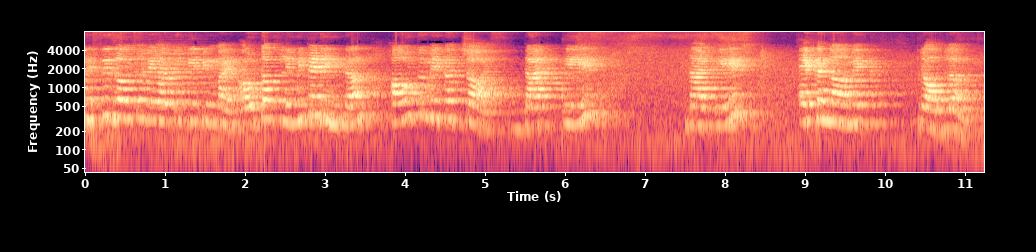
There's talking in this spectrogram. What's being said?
this is also we have to keep in mind out of limited income how to make a choice that is that is economic problem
